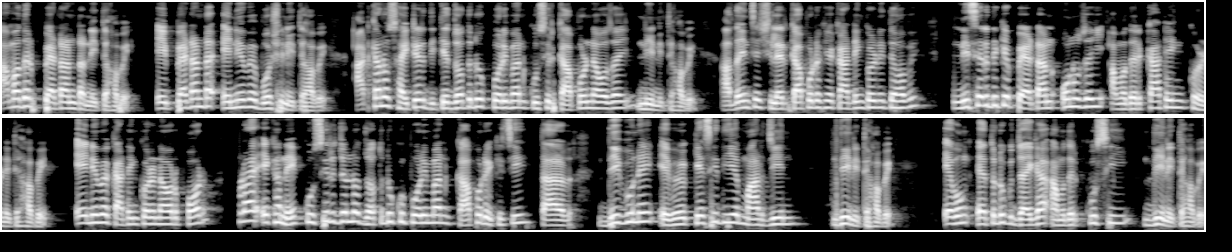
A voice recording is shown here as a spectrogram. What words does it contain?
আমাদের প্যাটার্নটা নিতে হবে। এই প্যাটার্নটা এই নিয়মে বসে নিতে হবে। আটকানো সাইটের দিকে যতটুকু পরিমাণ কুচির কাপড় নেওয়া যায়, নিয়ে নিতে হবে। আধা ইঞ্চি সেলের কাপড় রেখে কাটিং করে নিতে হবে। নিচের দিকে প্যাটার্ন অনুযায়ী আমাদের কাটিং করে নিতে হবে। এই নিয়মে কাটিং করে নেওয়ার পর আমরা এখানে কুচির জন্য যতটুকু পরিমাণ কাপড় রেখেছি, তার দ্বিগুণে এভাবে কেসি দিয়ে মার্জিন দিয়ে নিতে হবে এবং এতটুকু জায়গা আমাদের কুচি দিয়ে নিতে হবে।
